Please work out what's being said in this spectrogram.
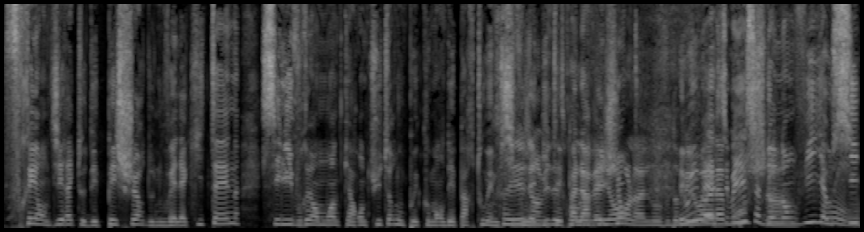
frais en direct des pêcheurs de Nouvelle-Aquitaine. C'est livré en moins de 48 heures, vous pouvez commander partout, même Ça si vous n'habitez pas la région. là, Mais oui, voilà, la voyez, ça bouche. donne envie. Il y a Oh. aussi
